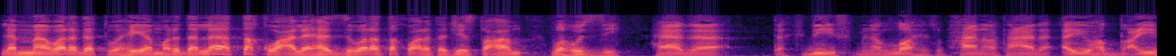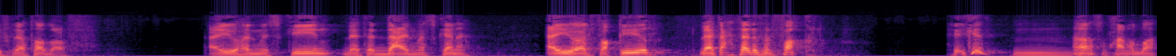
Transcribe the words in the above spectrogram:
لما ولدت وهي مريضة لا تقوى على هز ولا تقوى على تجهيز طعام وهزي. هذا تكليف من الله سبحانه وتعالى. أيها الضعيف لا تضعف. أيها المسكين لا تدعي المسكنة. أيها الفقير لا تحترف الفقر. كده. ها سبحان الله.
